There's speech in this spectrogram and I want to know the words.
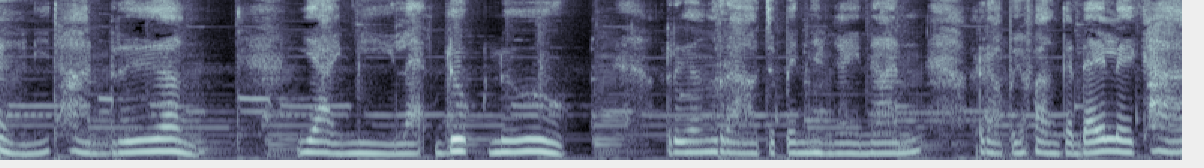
นอนิทานเรื่อง ยายมีและลูกๆ เรื่องราวจะเป็นยังไงนั้น เราไปฟังกันได้เลยค่ะ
